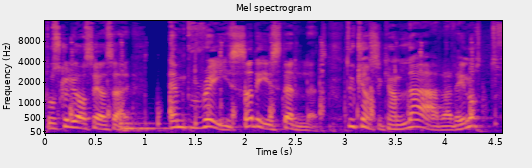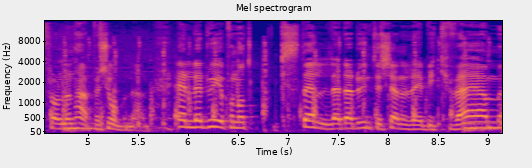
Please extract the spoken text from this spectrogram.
Då skulle jag säga så här, embracea det istället. Du kanske kan lära dig något från den här personen. Eller du är på något ställe där du inte känner dig bekväm,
